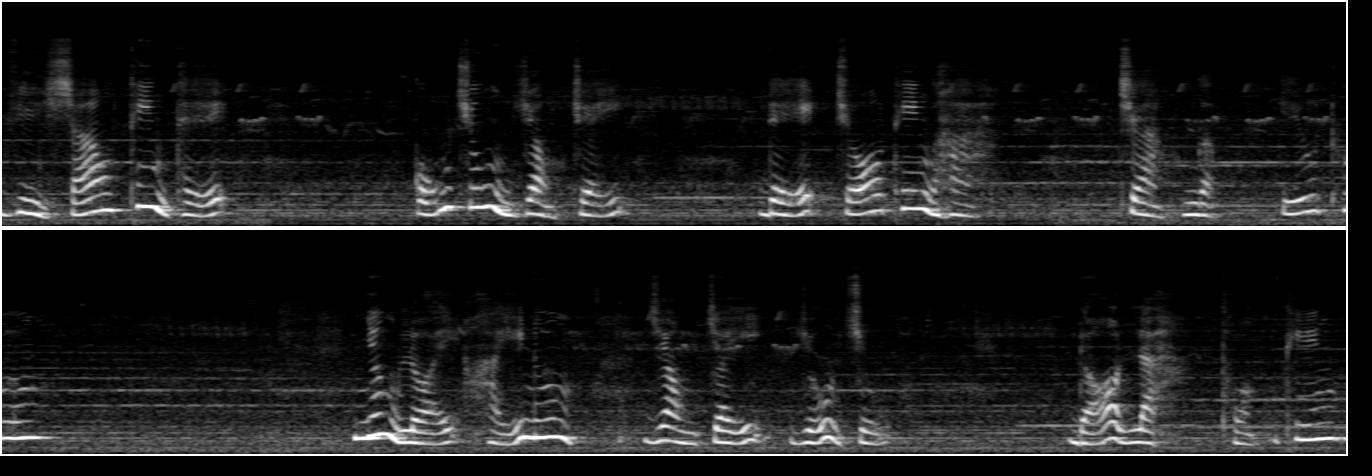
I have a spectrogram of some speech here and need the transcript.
Vì sao thiên thể cũng chung dòng chảy để cho thiên hà tràn ngập? Yêu thương. Nhân loại hãy nương, dòng chảy vũ trụ. Đó là thuận thiên.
